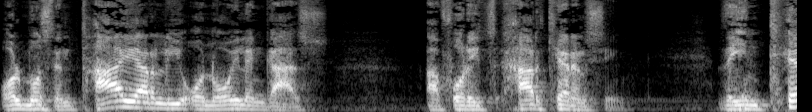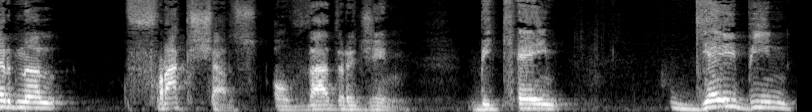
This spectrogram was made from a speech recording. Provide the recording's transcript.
almost entirely on oil and gas uh, for its hard currency, the internal fractures of that regime became gaping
